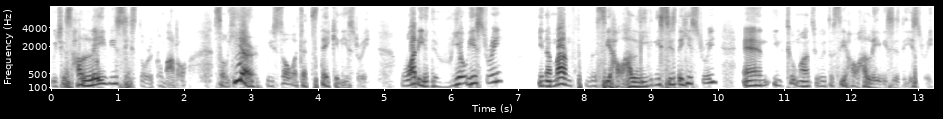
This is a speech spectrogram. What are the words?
which is Halevi's historical model. So here we saw what's at stake in history. What is the real history? In a month, we'll see how Halivni sees the history. And in two months, we're going to see how Halevi sees the history.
